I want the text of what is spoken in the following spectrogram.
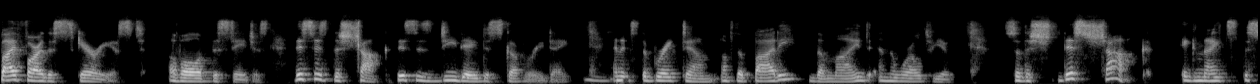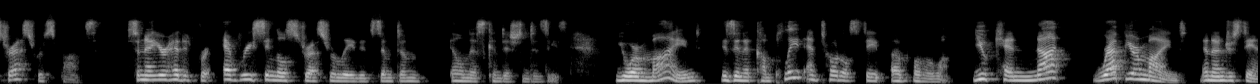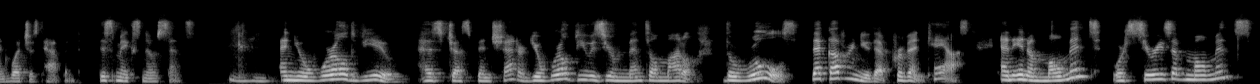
by far the scariest of all of the stages. This is the shock. This is D Day Discovery Day. Mm-hmm. And it's the breakdown of the body, the mind, and the worldview. So the sh- this shock ignites the stress response. So now you're headed for every single stress related symptom, illness, condition, disease. Your mind is in a complete and total state of overwhelm. You cannot wrap your mind and understand what just happened. This makes no sense. Mm-hmm. And your worldview has just been shattered. Your worldview is your mental model, the rules that govern you that prevent chaos. And in a moment or series of moments,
